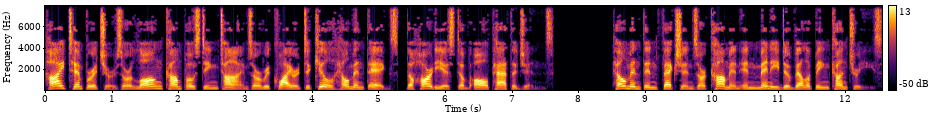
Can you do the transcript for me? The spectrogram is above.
High temperatures or long composting times are required to kill helminth eggs, the hardiest of all pathogens. Helminth infections are common in many developing countries.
